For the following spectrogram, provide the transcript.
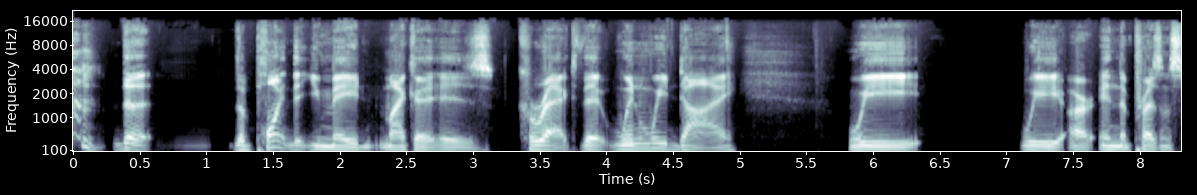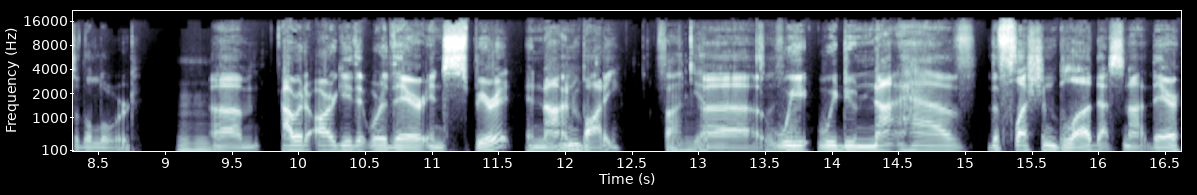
the the point that you made micah is correct that when we die we we are in the presence of the lord. Mhm. um, i would argue that we're there in spirit and not in body yeah Uh, we we do not have the flesh and blood. That's not there.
